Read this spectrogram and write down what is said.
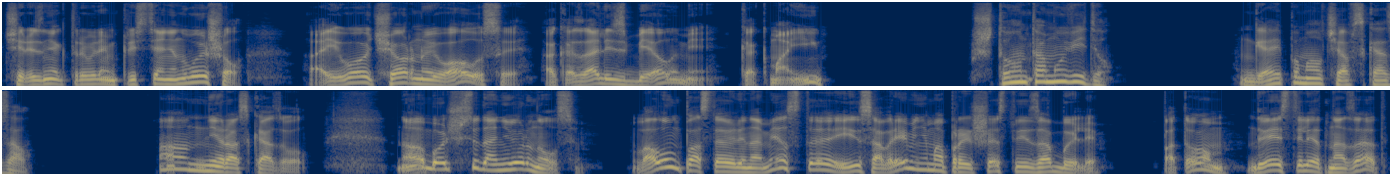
Через некоторое время крестьянин вышел, а его черные волосы оказались белыми, как мои. «Что он там увидел?» Гай, помолчав, сказал. Он не рассказывал, но больше сюда не вернулся. Валун поставили на место и со временем о происшествии забыли. Потом, 200 лет назад,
